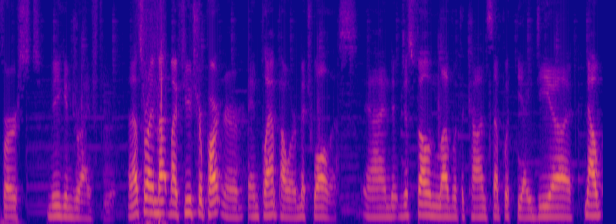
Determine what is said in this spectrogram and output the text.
first vegan drive-through. And that's where I met my future partner in Plant Power, Mitch Wallace, and just fell in love with the concept, with the idea. Now,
